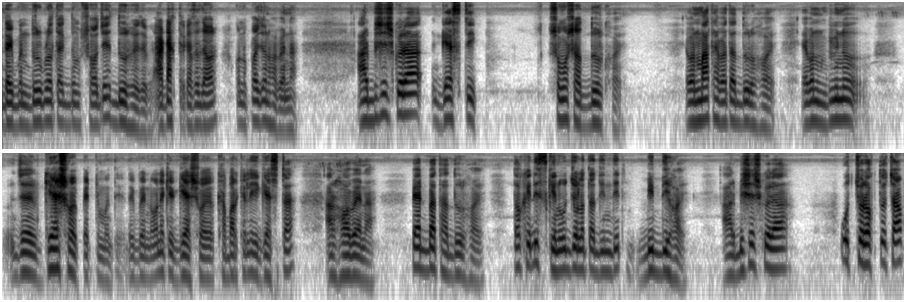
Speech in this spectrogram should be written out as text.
দেখবেন দুর্বলতা একদম সহজে দূর হয়ে যাবে। আর ডাক্তারের কাছে যাওয়ার কোনো প্রয়োজন হবে না। আর বিশেষ করে গ্যাস্ট্রিক সমস্যা দূর হয় এবং মাথা ব্যথা দূর হয় এবং বিভিন্ন যে গ্যাস হয় পেটের মধ্যে। দেখবেন অনেকের গ্যাস হয়, খাবার খেলে এই গ্যাসটা আর হবে না। পেট ব্যথা দূর হয়। ত্বকের স্কিন উজ্জ্বলতা দিন দিন বৃদ্ধি হয়। আর বিশেষ করে উচ্চ রক্তচাপ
